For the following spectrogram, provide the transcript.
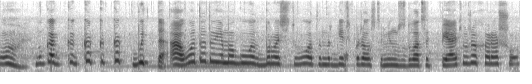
Ой, ну как, как, как, как, как быть-то? А, вот это я могу вот бросить. Вот, энергетик, пожалуйста, минус 25, уже хорошо.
